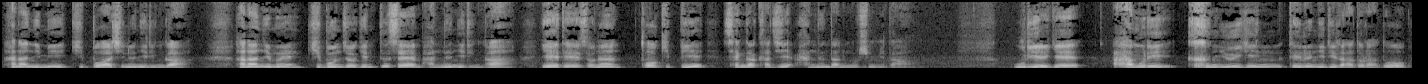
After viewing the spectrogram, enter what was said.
하나님이 기뻐하시는 일인가? 하나님의 기본적인 뜻에 맞는 일인가에 대해서는 더 깊이 생각하지 않는다는 것입니다. 우리에게 아무리 큰 유익이 되는 일이라 하더라도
